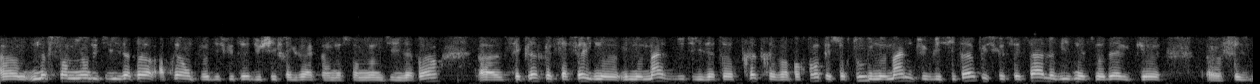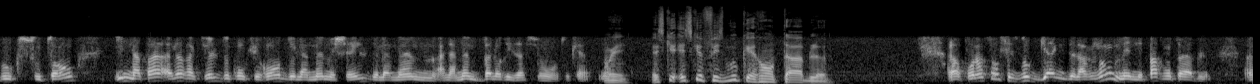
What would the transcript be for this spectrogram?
Euh, 900 millions d'utilisateurs, après on peut discuter du chiffre exact, hein, 900 millions d'utilisateurs, euh, c'est clair que ça fait une, masse d'utilisateurs très très importante et surtout une manne publicitaire puisque c'est ça le business model que euh, Facebook sous-tend. Il n'a pas à l'heure actuelle de concurrents de la même échelle, de la même, à la même valorisation en tout cas. Oui. Que, est-ce que Facebook est rentable? Alors pour l'instant, Facebook gagne de l'argent, mais n'est pas rentable. Euh,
